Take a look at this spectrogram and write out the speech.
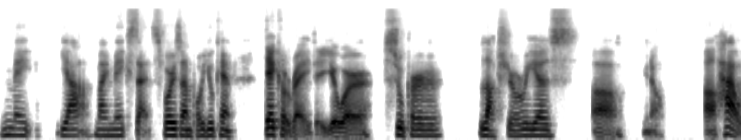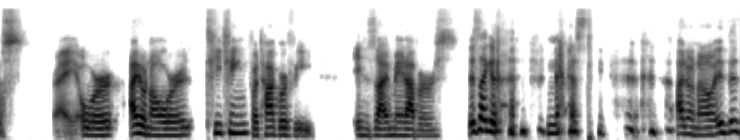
may yeah might make sense. For example, you can decorate your super luxurious uh you know uh, house right or I don't know or teaching photography inside metaverse. It's like a nasty. I don't know. It, it,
